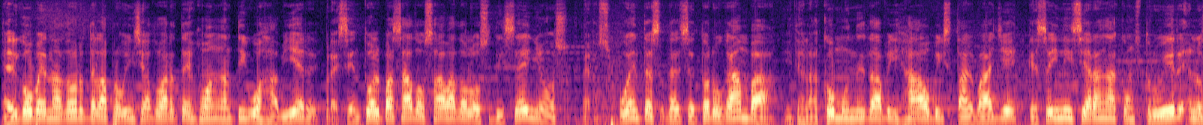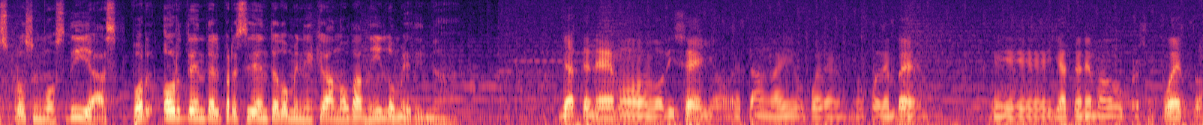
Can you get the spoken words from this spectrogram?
El gobernador de la provincia de Duarte, Juan Antigua Javier, presentó el pasado sábado los diseños de los puentes del sector Ugamba y de la comunidad Bijao Vista Valle que se iniciarán a construir en los próximos días por orden del presidente dominicano Danilo Medina. Ya tenemos los diseños, están ahí, lo pueden, lo pueden ver. Eh, ya tenemos los presupuestos,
